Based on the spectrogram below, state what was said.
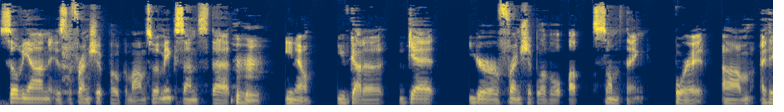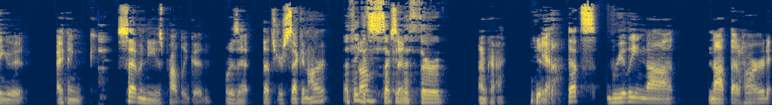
Sylveon is the friendship Pokemon, so it makes sense that Mm-hmm. you know you've got to get your friendship level up something for it. Um, I think it. I think seventy is probably good. What is that? That's your second heart. I think Um, it's second you to third. Okay. Yeah. yeah that's really not not that hard.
